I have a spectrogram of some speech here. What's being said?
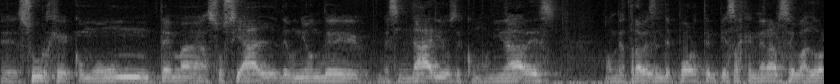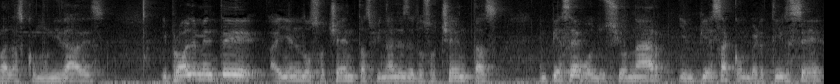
eh, surge como un tema social de unión de vecindarios, de comunidades, donde a través del deporte empieza a generarse valor a las comunidades. Y probablemente ahí en los 80s, finales de los 80s, empieza a evolucionar y empieza a convertirse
